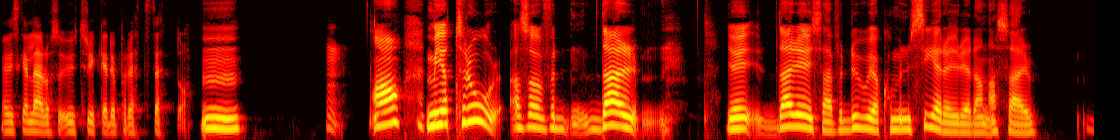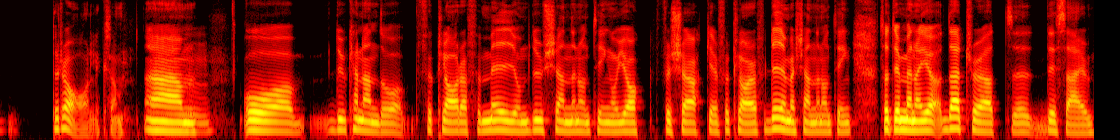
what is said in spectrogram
Men vi ska lära oss att uttrycka det på rätt sätt då. Mm. Mm. Ja, men jag tror, alltså för där, jag, är- där är det så här, för du och jag kommunicerar ju redan alltså så här, bra liksom. Ehm, Mm. Och du kan ändå förklara för mig om du känner någonting och jag försöker förklara för dig om jag känner någonting. Så att jag menar, jag, där tror jag att eh, det är så här,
